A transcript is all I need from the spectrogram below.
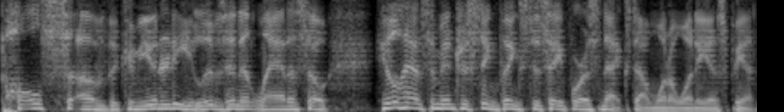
pulse of the community. He lives in Atlanta, so he'll have some interesting things to say for us next on 101 ESPN.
